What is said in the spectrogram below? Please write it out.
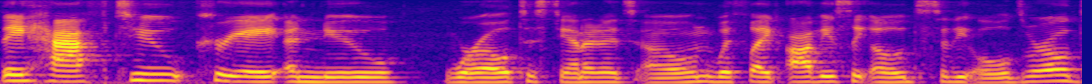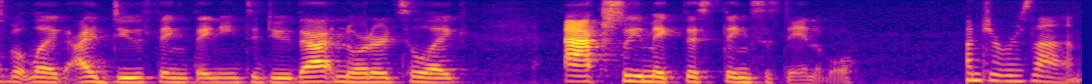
they have to create a new world to stand on its own with like obviously odes to the old worlds but like i do think they need to do that in order to like actually make this thing sustainable 100%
